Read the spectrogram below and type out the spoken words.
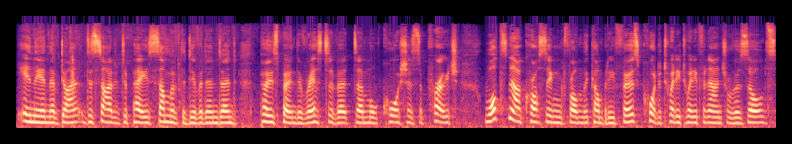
In the end, they've di- decided to pay some of the dividend and postpone the rest of it, a more cautious approach. What's now crossing from the company first quarter 2020 financial results,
